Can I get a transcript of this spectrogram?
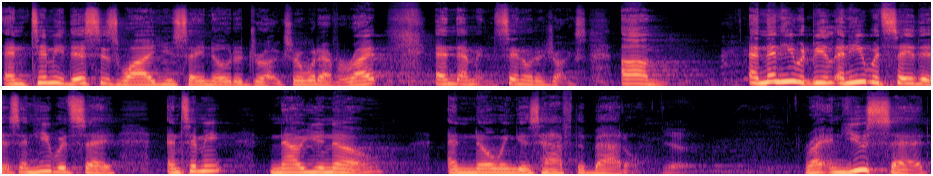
and Timmy, this is why you say no to drugs or whatever, right? And I mean, say no to drugs. Um, and then he would be, and he would say this, and he would say, and Timmy, now you know, and knowing is half the battle, Yeah. Right? And you said,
